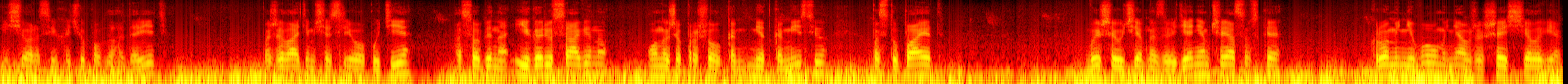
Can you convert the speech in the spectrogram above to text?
Еще раз я хочу поблагодарить, пожелать им счастливого пути, особенно Игорю Савину. Он уже прошел ком- медкомиссию, поступает в высшее учебное заведение МЧСовское. Кроме него у меня уже шесть человек.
